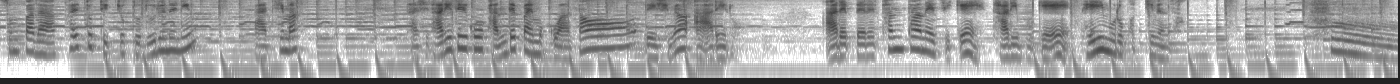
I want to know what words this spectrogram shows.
손바닥 팔뚝 뒤쪽도 누르는 힘. 마지막. 다시 다리 들고 반대 발목 꼬아서 내쉬며 아래로. 아랫배를 탄탄해지게 다리 무게에 배 힘으로 버티면서 후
